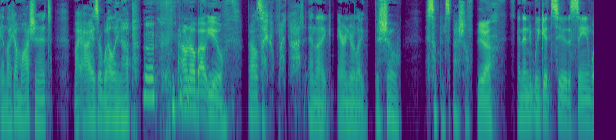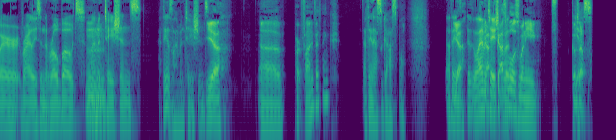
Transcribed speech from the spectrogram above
and like I'm watching it, my eyes are welling up. I don't know about you, but I was like, oh my god! And like Aaron, you're like, the show is something special. Yeah. And then we get to the scene where Riley's in the rowboat, Mhm. Lamentations. I think it's Lamentations. Yeah. Uh, part five, I think. I think that's the gospel. I think Yeah. it's, Lamentations. Gospel is when he goes Yes. up.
